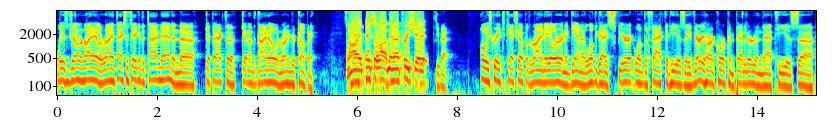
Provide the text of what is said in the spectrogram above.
Ladies and gentlemen, Ryan Oehler. Ryan, thanks for taking the time, man, and uh, get back to getting on the dyno and running your company. All right. Thanks a lot, man. I appreciate it. You bet. Always great to catch up with Ryan Oehler. And again, I love the guy's spirit. Love the fact that he is a very hardcore competitor and that he is uh,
